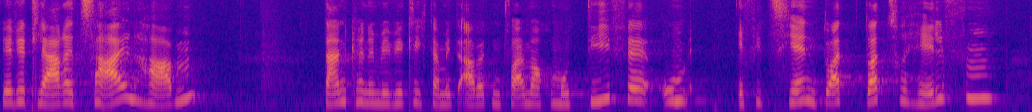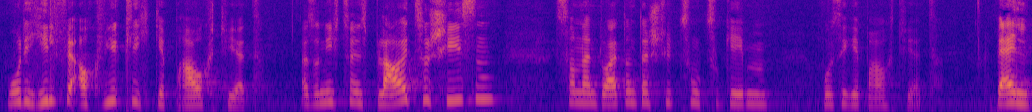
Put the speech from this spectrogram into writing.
Wenn wir klare Zahlen haben, dann können wir wirklich damit arbeiten, vor allem auch Motive, um effizient dort, dort zu helfen, wo die Hilfe auch wirklich gebraucht wird. Also nicht so ins Blaue zu schießen, sondern dort Unterstützung zu geben, wo sie gebraucht wird. Weil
